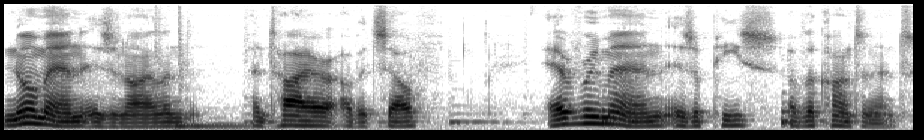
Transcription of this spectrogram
no man is an island entire of itself. Every man is a piece of the continent.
